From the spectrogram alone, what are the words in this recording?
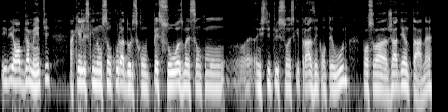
e de, obviamente, aqueles que não são curadores como pessoas, mas são como eh, instituições que trazem conteúdo, posso já adiantar, né?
